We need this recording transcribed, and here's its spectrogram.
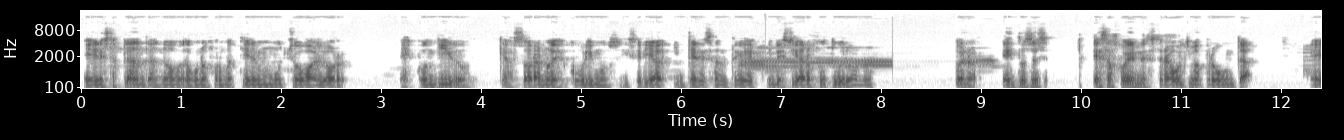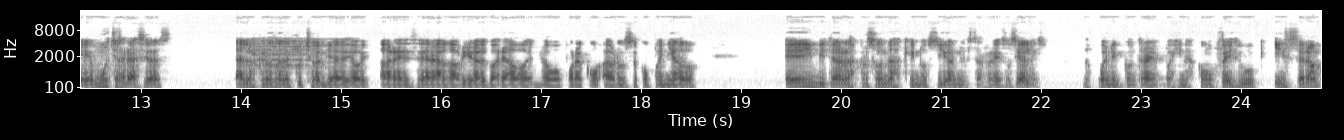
en estas plantas, ¿no? De alguna forma tienen mucho valor escondido que hasta ahora no descubrimos y sería interesante investigar a futuro, ¿no? Bueno, entonces esa fue nuestra última pregunta. Eh, muchas gracias a los que nos han escuchado el día de hoy. Agradecer a Gabriel Alvarado de nuevo por habernos acompañado e invitar a las personas que nos sigan en nuestras redes sociales. Nos pueden encontrar en páginas como Facebook, Instagram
